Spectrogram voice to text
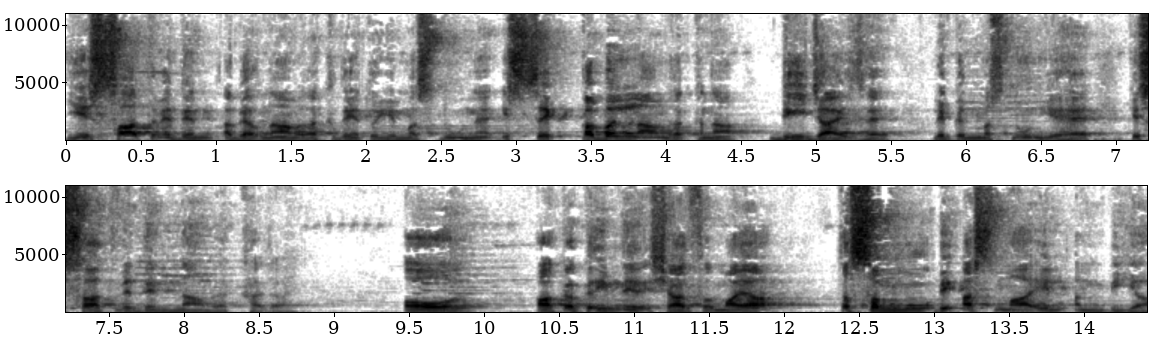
یہ ساتویں دن اگر نام رکھ دیں تو یہ مسنون ہے۔ اس سے قبل نام رکھنا بھی جائز ہے، لیکن مسنون یہ ہے کہ ساتویں دن نام رکھا جائے۔ اور آقا کریم نے اشار فرمایا، تسمو بے اسما الانبیاء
